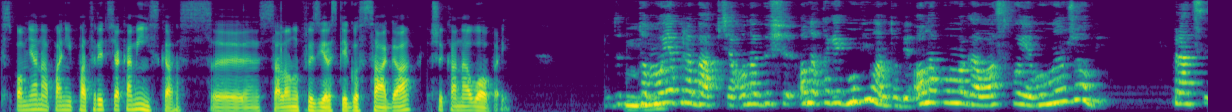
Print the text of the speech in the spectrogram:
wspomniana pani Patrycja Kamińska z, z salonu fryzjerskiego Saga przy Kanałowej. To moja prababcia, ona by się, ona tak jak mówiłam tobie, ona pomagała swojemu mężowi w pracy.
